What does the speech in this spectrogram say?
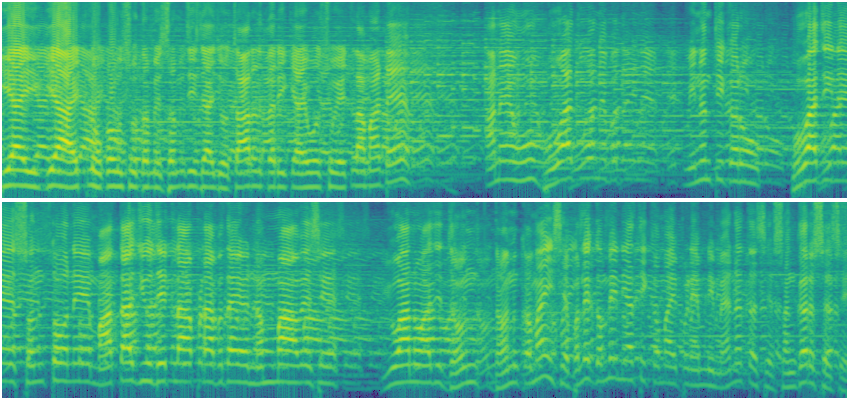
ગયા ગયા, એટલું કહું છું, તમે સમજી જાયજો ચારણ તરીકે આવ્યો છું એટલા માટે. અને હું ભુવાજીઓને બધાને એક વિનંતી કરું. ભુવાજીને, સંતોને, માતાજીઓ જેટલા આપણા બધા નમમાં આવે છે યુવાનો આજે ધન ધન કમાય છે, ભલે ગમે ત્યાંથી કમાય, પણ એમની મહેનત છે સંઘર્ષ છે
